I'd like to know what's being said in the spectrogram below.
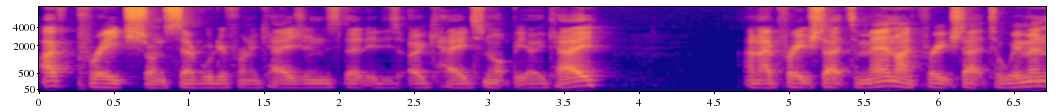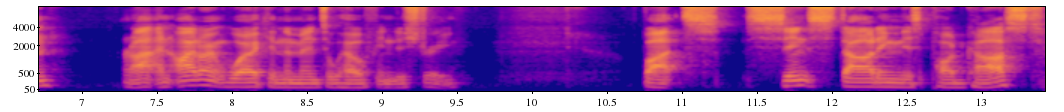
I've preached on several different occasions that it is okay to not be okay. And I preach that to men, I preach that to women, right? And I don't work in the mental health industry. But since starting this podcast,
